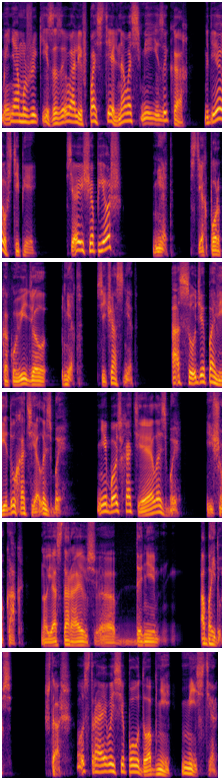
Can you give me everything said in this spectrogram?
Меня мужики зазывали в постель на восьми языках. Где уж теперь? Все еще пьешь? Нет. С тех пор, как увидел... Нет. Сейчас нет. А судя по виду, хотелось бы. Небось, хотелось бы. Еще как. Но я стараюсь, э, да не... обойдусь. Что ж, устраивайся поудобней, мистер,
